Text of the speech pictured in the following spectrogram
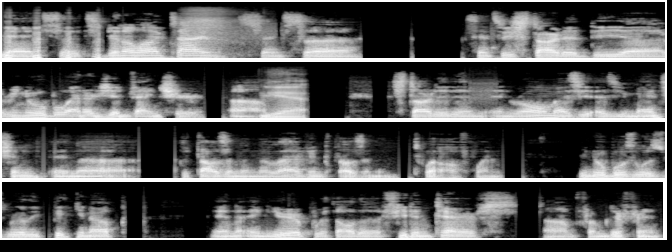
yeah, it's it's been a long time since uh, since we started the uh, renewable energy adventure. Um, yeah, Started in, in Rome, as you, as you mentioned, in uh, 2011, 2012, when renewables was really picking up in in Europe with all the feed-in tariffs um, from different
